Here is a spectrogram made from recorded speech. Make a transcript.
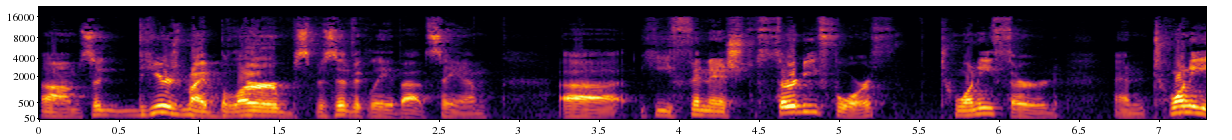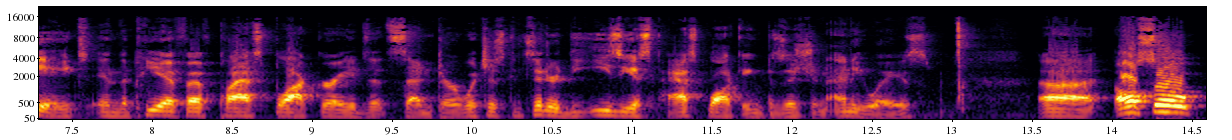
Um, so here's my blurb specifically about Sam. Uh, he finished 34th, 23rd, and 28 in the PFF pass block grades at center, which is considered the easiest pass blocking position, anyways. Uh, also,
